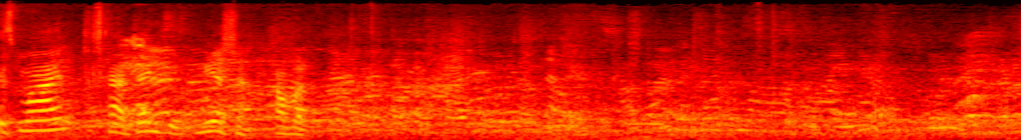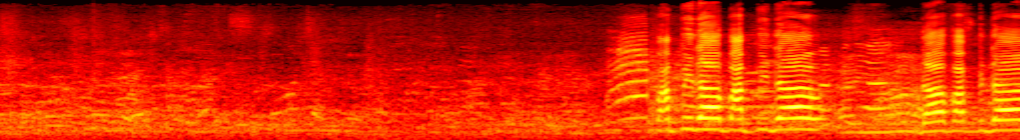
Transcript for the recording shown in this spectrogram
স্মাইল হ্যাঁ থ্যাংক ইউ নিয়ে আসেন খাবার। পাপি দাও পাপি দাও। দাও পাপি দাও।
